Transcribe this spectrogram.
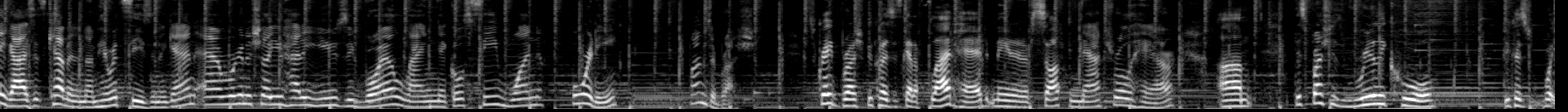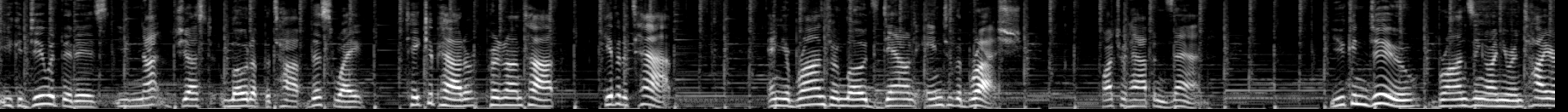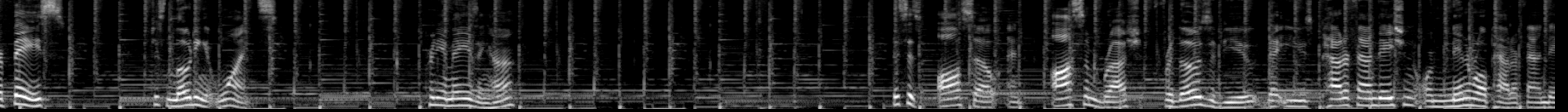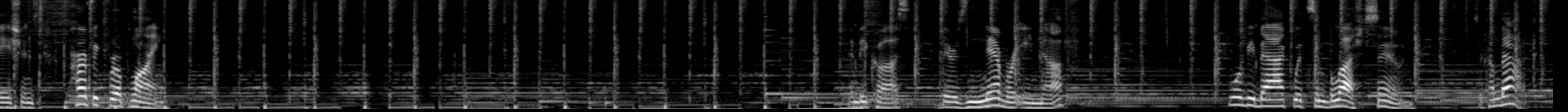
Hey guys, it's Kevin and I'm here with Season again and we're going to show you how to use the Royal Langnickel C140 bronzer brush. It's a great brush because it's got a flat head made out of soft natural hair. Um, this brush is really cool because what you could do with it is you not just load up the top this way, take your powder, put it on top, give it a tap, and your bronzer loads down into the brush. Watch what happens then. You can do bronzing on your entire face just loading it once. Pretty amazing, huh? This is also an awesome brush for those of you that use powder foundation or mineral powder foundations. Perfect for applying. And because there's never enough, we'll be back with some blush soon. So come back.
